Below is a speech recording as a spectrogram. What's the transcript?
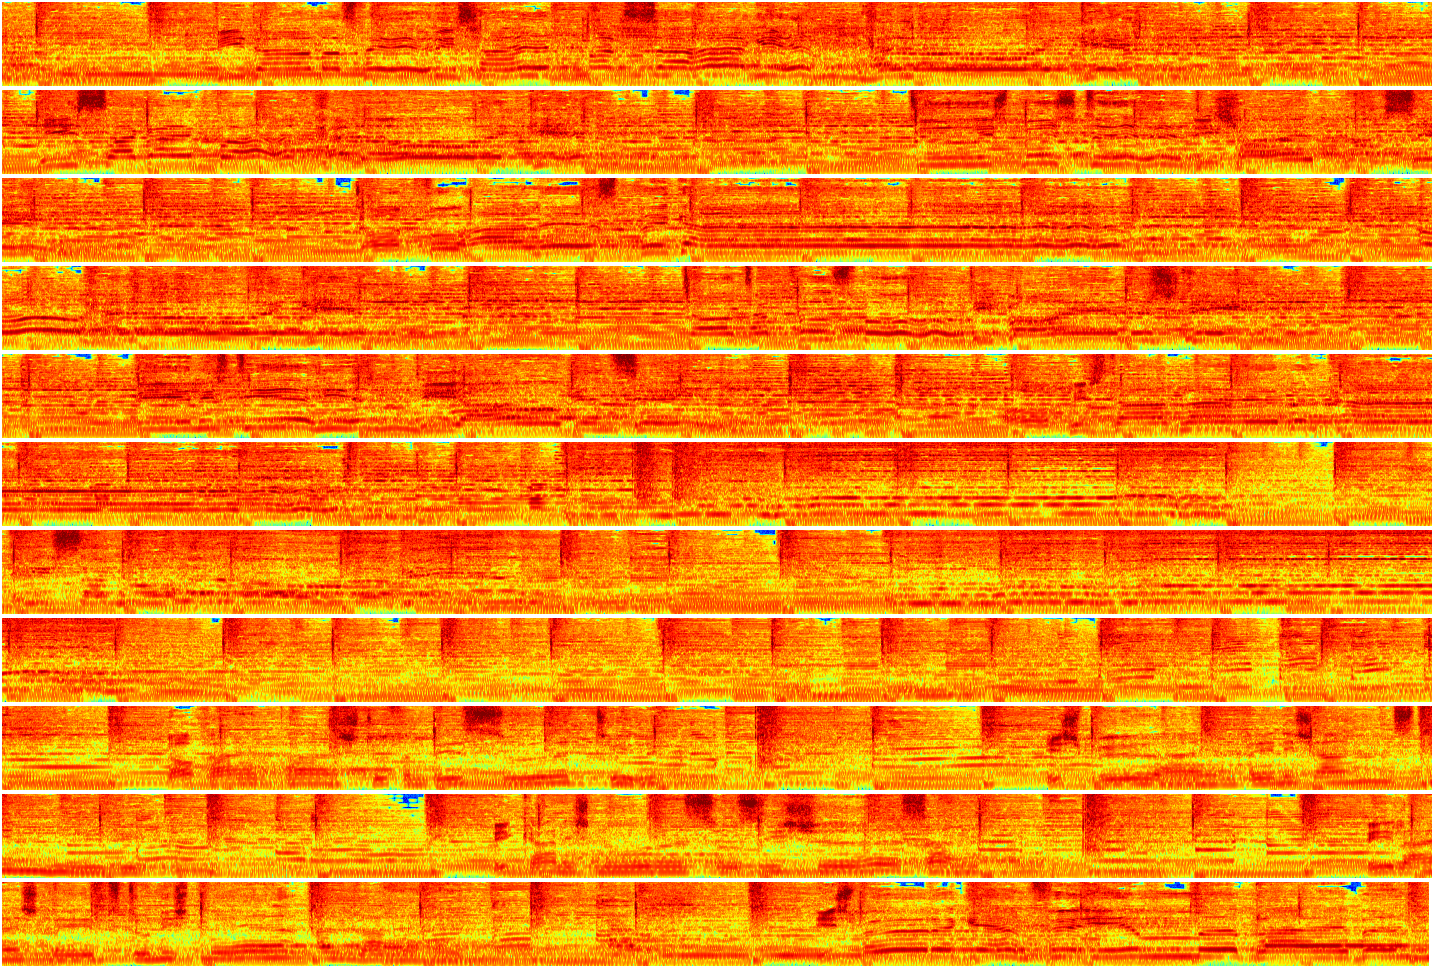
Noch ein paar Stufen bis zur Tür. Ich spüre ein wenig Angst in mir. Wie kann ich nur so sicher sein? Vielleicht lebst du nicht mehr allein. Ich würde gern für immer bleiben.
